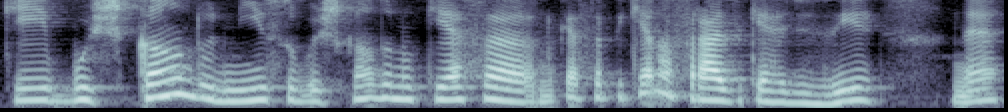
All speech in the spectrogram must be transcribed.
que buscando nisso, buscando no que essa, no que essa pequena frase quer dizer, né,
